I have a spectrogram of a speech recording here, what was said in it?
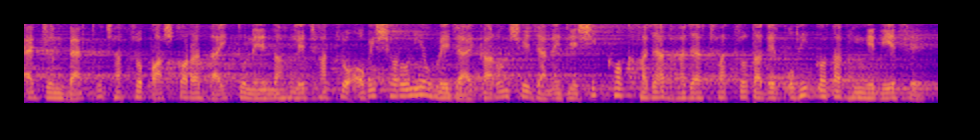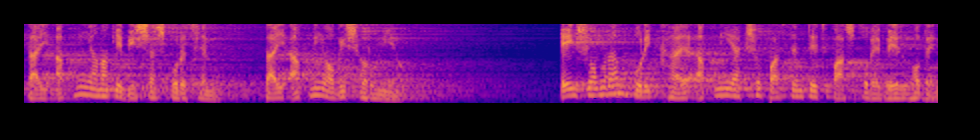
একজন ব্যর্থ ছাত্র পাশ করার দায়িত্ব নেয়, তাহলে ছাত্র অবিস্মরণীয় হয়ে যায় কারণ সে জানে যে শিক্ষক হাজার হাজার ছাত্র তাদের অভিজ্ঞতা ভেঙে দিয়েছে, তাই আপনি আমাকে বিশ্বাস করেছেন, তাই আপনি অবিস্মরণীয়। এই সংগ্রাম পরীক্ষায় আপনি একশো পার্সেন্টেজ পাশ করে বের হবেন।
